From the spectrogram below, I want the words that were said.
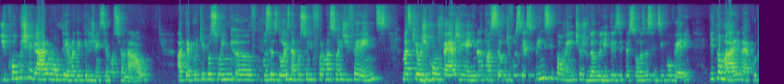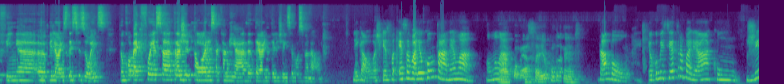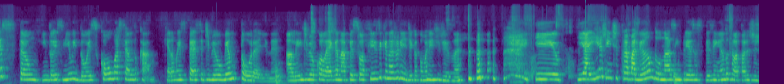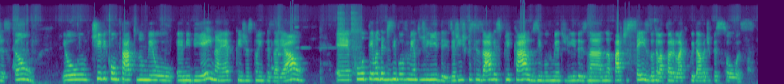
de como chegaram ao tema da inteligência emocional, até porque possuem, uh, vocês dois, né, possuem informações diferentes mas que hoje uhum. convergem aí na atuação de vocês, principalmente ajudando líderes e pessoas a se desenvolverem e tomarem, né, por fim, a, a melhores decisões. Então, como é que foi essa trajetória, essa caminhada até a inteligência emocional? Legal, acho que essa, essa valeu contar, né, Má? Vamos lá. Ah, começa aí o complemento. Tá bom. Eu comecei a trabalhar com gestão em 2002 com o Marcelo do Carmo que era uma espécie de meu mentor aí, né? Além de meu colega na pessoa física e na jurídica, como a gente diz, né? e, e aí a gente trabalhando nas empresas, desenhando relatórios de gestão, eu tive contato no meu MBA, na época em gestão empresarial, é, com o tema de desenvolvimento de líderes. E a gente precisava explicar o desenvolvimento de líderes na, na parte 6 do relatório lá, que cuidava de pessoas.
